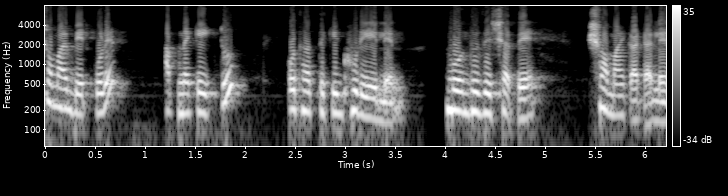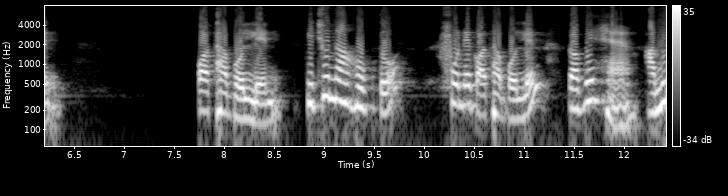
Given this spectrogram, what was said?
সময় বের করে আপনাকে একটু কোথাও থেকে ঘুরে এলেন, বন্ধুদের সাথে সময় কাটালেন, কথা বললেন। কিছু না হোক তো ফোনে কথা বললেন। তবে হ্যাঁ আমি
